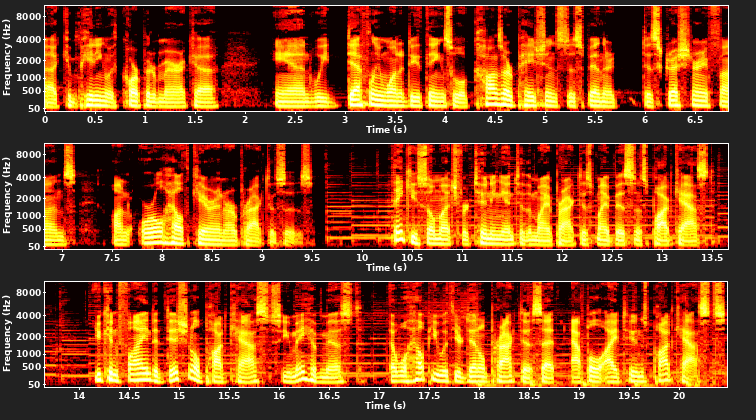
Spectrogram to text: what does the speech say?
uh, competing with corporate America. And we definitely want to do things that will cause our patients to spend their discretionary funds on oral health care in our practices. Thank you so much for tuning into the My Practice, My Business podcast. You can find additional podcasts you may have missed that will help you with your dental practice at Apple iTunes Podcasts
